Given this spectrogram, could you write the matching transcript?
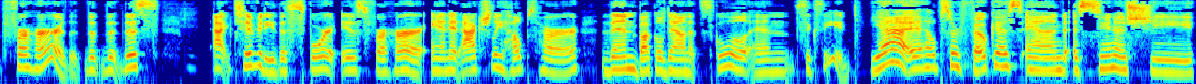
for her, that, that, that this activity, the sport is for her, and it actually helps her then buckle down at school and succeed. Yeah, it helps her focus. And as soon as she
